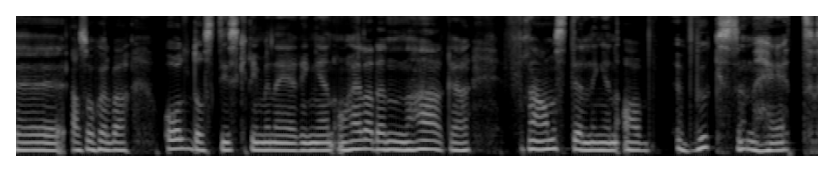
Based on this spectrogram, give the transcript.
eh, alltså själva åldersdiskrimineringen och hela den här eh, framställningen av vuxenhet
